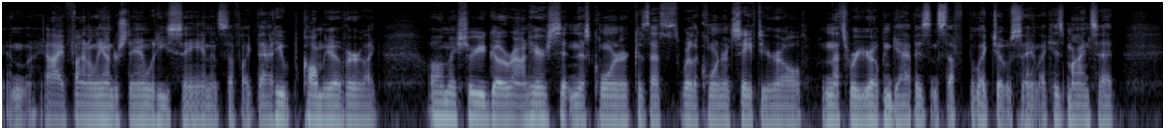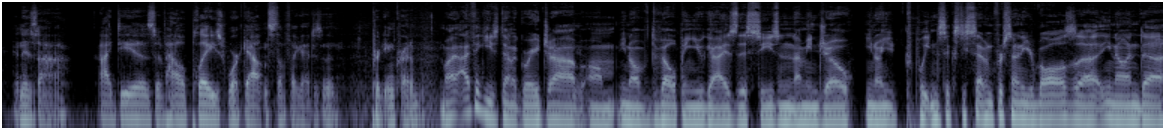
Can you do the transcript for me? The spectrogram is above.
and I finally understand what he's saying and stuff like that. He would call me over like, "Oh, make sure you go around here, sit in this corner, because that's where the corner and safety are all, and that's where your open gap is and stuff." But like Joe was saying, like his mindset and his uh, ideas of how plays work out and stuff like that is pretty incredible. I think he's done a great job, um, you know, of developing you guys this season. I mean, Joe, you know, you completing sixty-seven percent of your balls, uh, you know, and uh,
